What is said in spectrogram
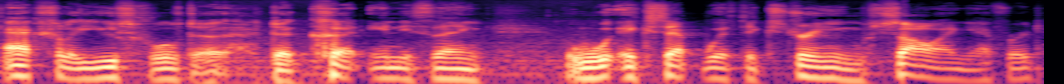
actually useful to to cut anything except with extreme sawing effort.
